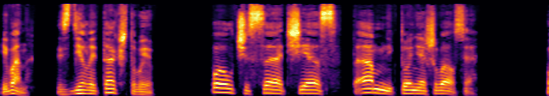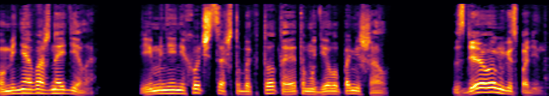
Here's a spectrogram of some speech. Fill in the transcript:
«Иван, сделай так, чтобы полчаса, час, там никто не ошибался. У меня важное дело, и мне не хочется, чтобы кто-то этому делу помешал». «Сделаем, господин».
